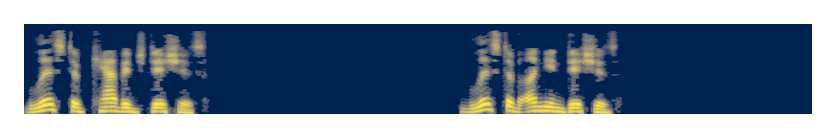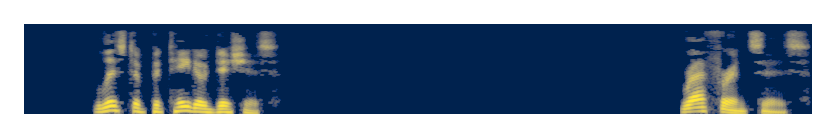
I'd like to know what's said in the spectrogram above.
List of cabbage dishes. List of onion dishes. List of potato dishes. References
